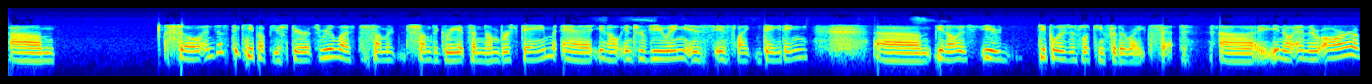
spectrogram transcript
Um so, and just to keep up your spirits, realize to some some degree it's a numbers game. And you know, interviewing is is like dating. Um, you know, it's, you people are just looking for the right fit. Uh, you know, and there are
